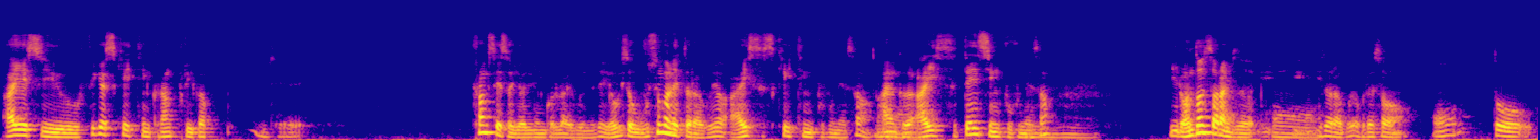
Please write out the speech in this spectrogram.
ISU 피겨 스케이팅 그랑프리가 이제 프랑스에서 열린 걸로 알고 있는데 여기서 우승을 했더라고요. 아이스 스케이팅 부분에서 아니 그 어. 아이스 댄싱 부분에서 음. 이 런던 어. 사람이더라고요. 그래서 어, 또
